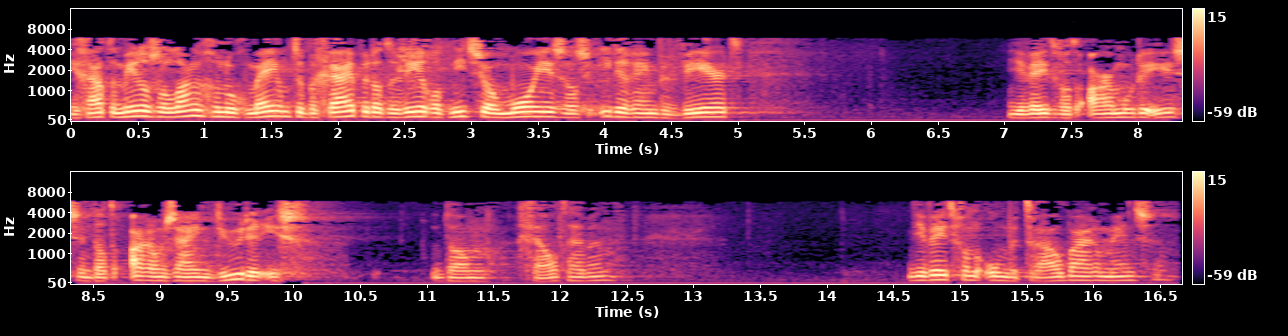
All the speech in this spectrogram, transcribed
Je gaat inmiddels al lang genoeg mee om te begrijpen dat de wereld niet zo mooi is als iedereen beweert. Je weet wat armoede is en dat arm zijn duurder is dan geld hebben. Je weet van onbetrouwbare mensen.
